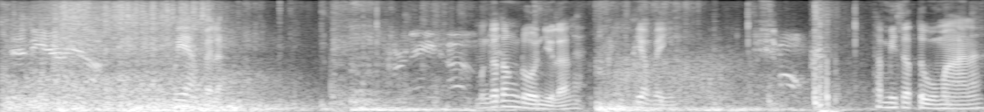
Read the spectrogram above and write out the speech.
Incendiary out. เคลี้ยงไปเลยมันก็ต้องโดนอยู่แล้วแหละเคลี้ยงไปอย่างงี้ถ้ามีศัตรูมานะ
